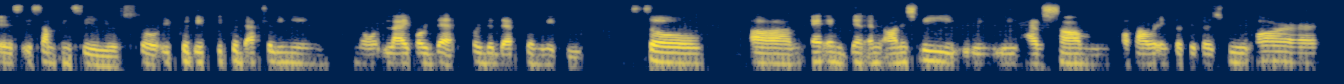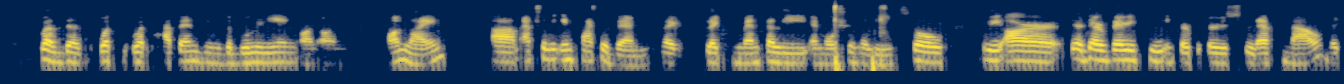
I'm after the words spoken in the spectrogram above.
is is something serious. So it could it, it could actually mean you know life or death for the deaf community. So um, and, and and honestly, we, we have some of our interpreters who are well the what what happened in the bullying on on online um, actually impacted them like like mentally emotionally. So we are there, there are very few interpreters left now like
